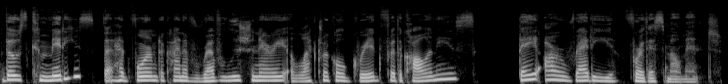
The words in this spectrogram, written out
Those committees that had formed a kind of revolutionary electrical grid for the colonies, they are ready for this moment.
